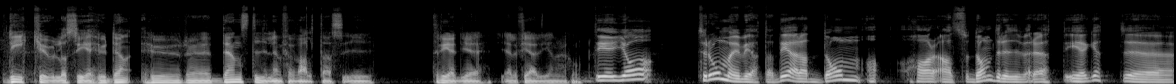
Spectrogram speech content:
Det är kul att se hur den, hur eh, den stilen förvaltas i tredje eller fjärde generation. Det jag tror mig veta, det är att de har alltså, de driver ett eget eh,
